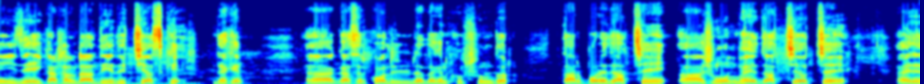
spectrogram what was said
এই যে এই কাঁঠালটা দিয়ে দিচ্ছি আজকে, দেখেন গাছের কোয়ালিটিটা দেখেন খুব সুন্দর। তারপরে যাচ্ছে সুমন ভাইয়ের যাচ্ছে হচ্ছে, এই যে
